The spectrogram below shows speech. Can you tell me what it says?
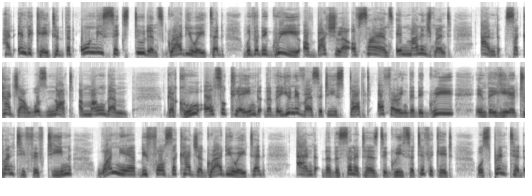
had indicated that only six students graduated with a degree of Bachelor of Science in Management, and Sakaja was not among them. Gaku also claimed that the university stopped offering the degree in the year 2015, one year before Sakaja graduated, and that the senator's degree certificate was printed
